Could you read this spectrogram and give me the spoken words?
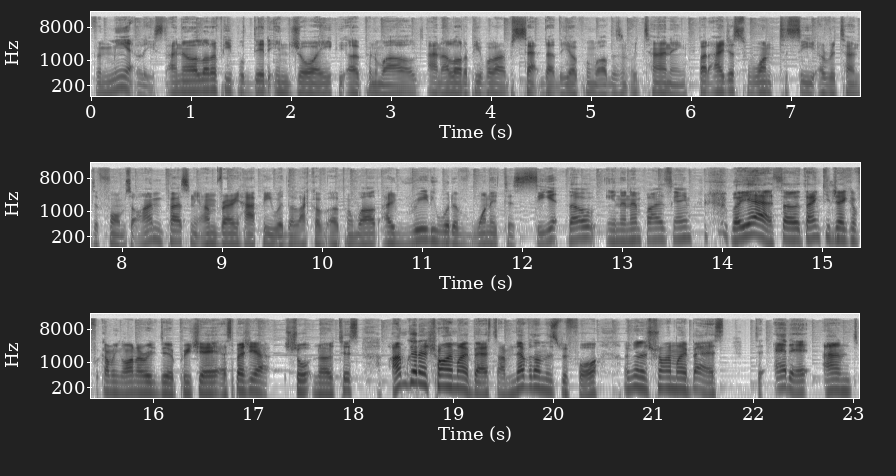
for me at least. I know a lot of people did enjoy the open world, and a lot of people are upset that the open world isn't returning, but I just want to see a return to form. So I'm personally, I'm very happy with the lack of open world. I really would have wanted to see it though in an Empires game. But yeah, so thank you Jakob for coming on. I really do appreciate it, especially at short notice. Going to try my best. I've never done this before. I'm going to try my best to edit and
